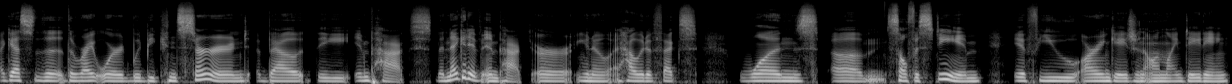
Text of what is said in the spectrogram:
I guess the, the right word would be concerned about the impacts, the negative impact, or you know how it affects one's um, self esteem if you are engaged in online dating.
